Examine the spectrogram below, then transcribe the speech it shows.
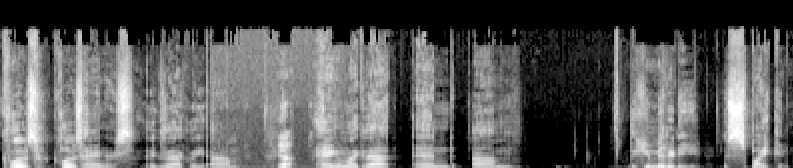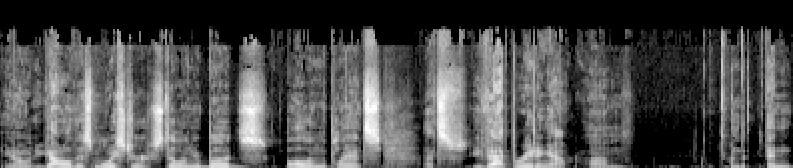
clothes clothes hangers, exactly. Um, Yep. hang them like that, and um, the humidity is spiking. You know, you got all this moisture still in your buds, all in the plants. That's evaporating out. Um, and, and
